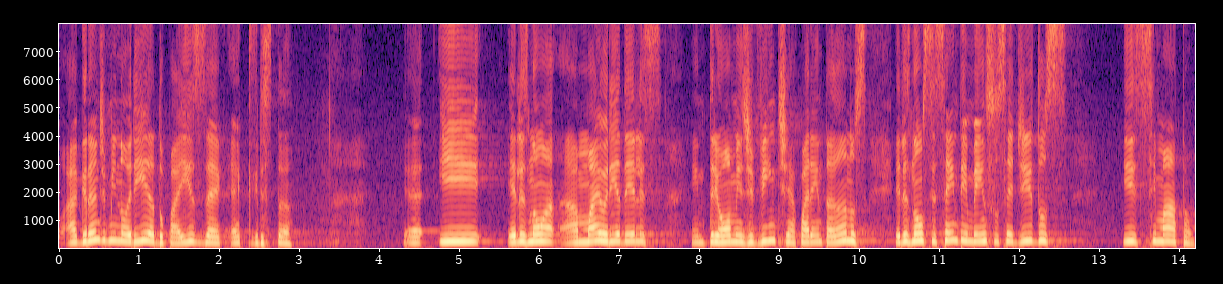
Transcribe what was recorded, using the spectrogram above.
a grande minoria do país é, é cristã. É, e eles não, a maioria deles, entre homens de 20 a 40 anos, eles não se sentem bem-sucedidos e se matam.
